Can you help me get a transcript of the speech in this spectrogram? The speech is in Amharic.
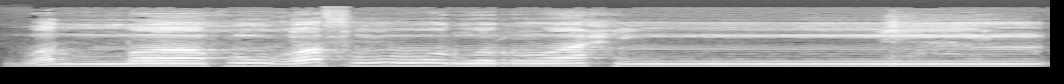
والله غفور رحيم.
